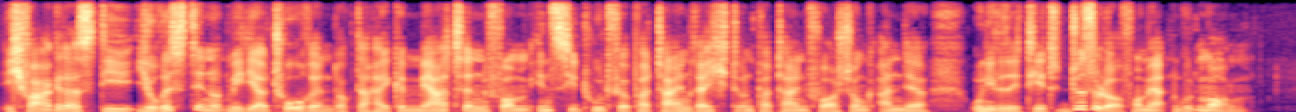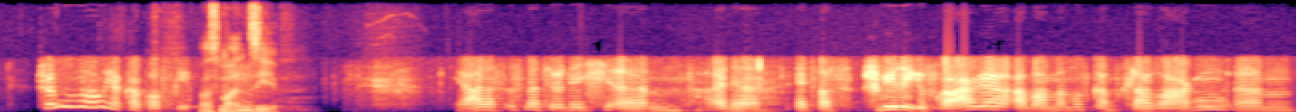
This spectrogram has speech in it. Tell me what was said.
Ich frage das die Juristin und Mediatorin Dr. Heike Merten vom Institut für Parteienrecht und Parteienforschung an der Universität Düsseldorf. Frau Merten, guten Morgen. Schönen guten Morgen, Herr Karkowski. Was meinen Sie? Ja, das ist natürlich ähm, eine etwas schwierige Frage, aber man muss ganz klar sagen, ähm,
